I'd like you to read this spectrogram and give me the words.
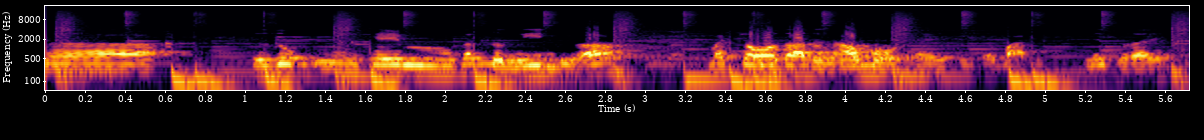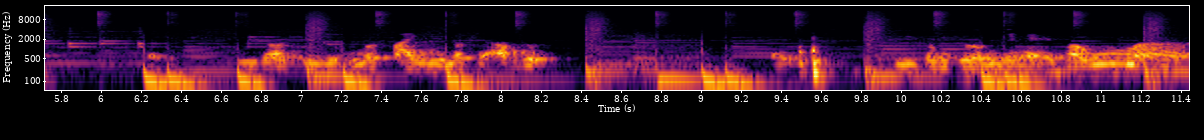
uh, sử dụng thêm các đường in nữa mà cho ra đường ao một này thì các bạn click vào đây. Khi nó sử dụng nó xanh thì nó sẽ áp dụng. Đấy. thì thông thường cái hệ thống mà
